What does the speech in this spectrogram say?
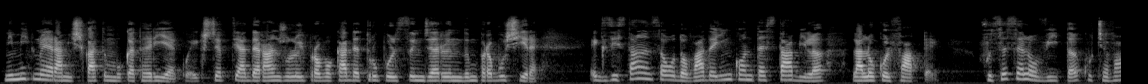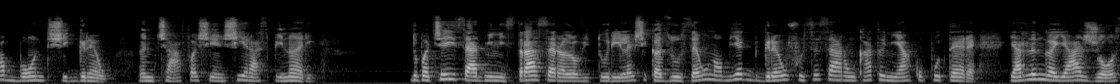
nimic nu era mișcat în bucătărie, cu excepția deranjului provocat de trupul sângerând în prăbușire – Exista însă o dovadă incontestabilă la locul faptei. Fusese lovită cu ceva bond și greu, în ceafă și în șira spinării. După ce îi se administraseră loviturile și căzuse, un obiect greu fusese aruncat în ea cu putere, iar lângă ea, jos,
